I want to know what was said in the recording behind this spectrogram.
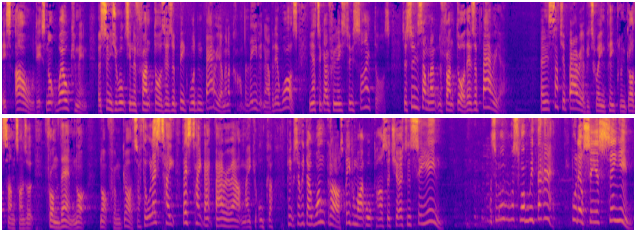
It's old. It's not welcoming. As soon as you walked in the front doors, there's a big wooden barrier. I mean, I can't believe it now, but it was. You had to go through these two side doors. So as soon as someone opened the front door, there was a barrier. And there's such a barrier between people and God sometimes, or from them, not, not from God. So I thought, well, let's take, let's take that barrier out and make it all glass. People say we don't want glass. People might walk past the church and see in. I said, well, what's wrong with that? Well, they'll see us singing.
